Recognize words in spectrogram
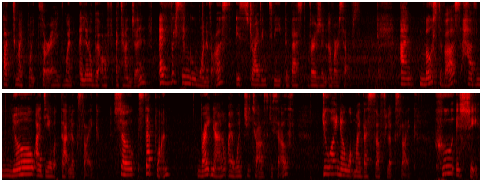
Back to my point, sorry, I went a little bit off a tangent. Every single one of us is striving to be the best version of ourselves. And most of us have no idea what that looks like. So, step one, right now, I want you to ask yourself Do I know what my best self looks like? Who is she?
